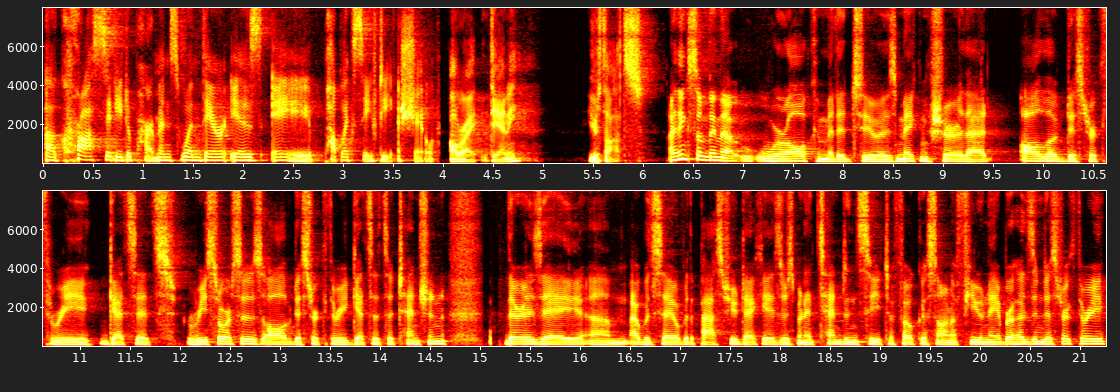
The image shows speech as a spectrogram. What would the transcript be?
across city departments when there is a public safety issue. All right, Danny, your thoughts. I think something that we're all committed to is making sure that all of District 3 gets its resources, all of District 3 gets its attention. There is a, um, I would say, over the past few decades, there's been a tendency to focus on a few neighborhoods in District 3,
